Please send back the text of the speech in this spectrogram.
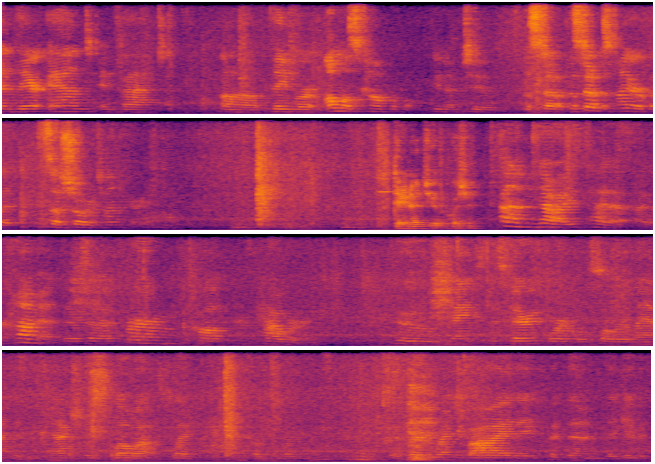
and there, and in fact, uh, they were almost comparable, you know, to the stove. The stove is higher, but it's a shorter time period. Dana, do you have a question? Um, no, I just had a, a comment. There's a firm called Empower who makes this very portable solar lamp that you can actually blow up like in balloons. So every you buy, they put them, they give it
